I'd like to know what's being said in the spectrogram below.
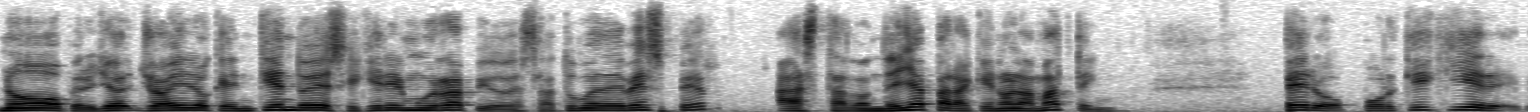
No, pero yo, yo ahí lo que entiendo es que quiere ir muy rápido desde la tumba de Vesper hasta donde ella para que no la maten. Pero, ¿por qué quiere,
